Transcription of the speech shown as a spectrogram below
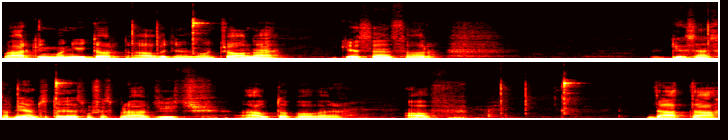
parking monitor, to będzie wyłączone, G-sensor, G-sensor, nie wiem co to jest, muszę sprawdzić, auto power off, data,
